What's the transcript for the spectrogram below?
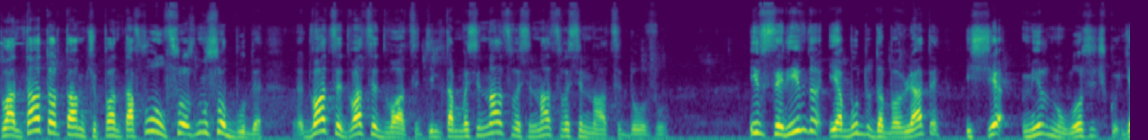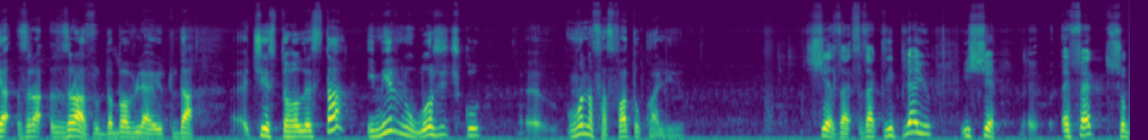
плантатор там чи плантафол, що, ну що буде? 20, 20, 20, или там 18, 18, 18 дозу. І все рівно я буду додавати іще мірну ложечку. Я зра, зразу додаю туди е, чистого листа і мірну ложечку е, монофосфату калію. Ще за, закріпляю і ще е, ефект, щоб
